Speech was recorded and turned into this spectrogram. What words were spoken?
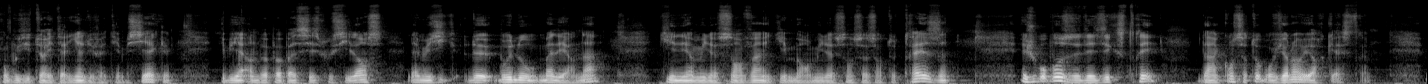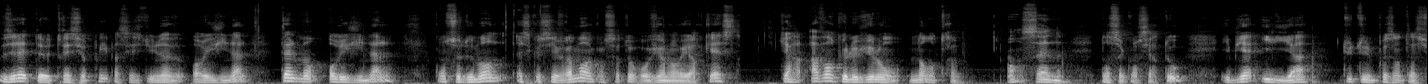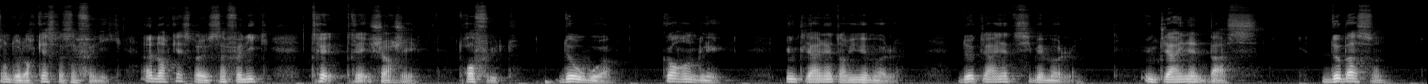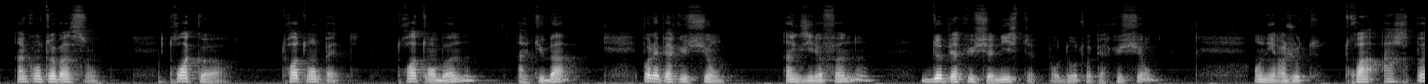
Compositeurs italiens du XXe siècle, eh bien, on ne peut pas passer sous silence la musique de Bruno Maderna, qui est né en 1920 et qui est mort en 1973. Et je vous propose des extraits d'un concerto pour violon et orchestre. Vous allez être très surpris parce que c'est une œuvre originale, tellement originale qu'on se demande est-ce que c'est vraiment un concerto pour violon et orchestre? Car avant que le violon n'entre en scène dans ce concerto, eh bien, il y a toute une présentation de l'orchestre symphonique. Un orchestre symphonique très très chargé. Trois flûtes, deux hautbois, corps anglais, une clarinette en mi bémol, deux clarinettes si bémol, une clarinette basse, deux bassons, un contrebasson, trois corps, trois trompettes, trois trombones, un tuba, pour la percussion, un xylophone, deux percussionnistes pour d'autres percussions. On y rajoute trois harpes,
